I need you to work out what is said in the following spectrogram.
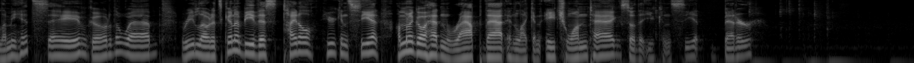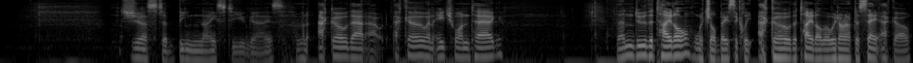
Let me hit save, go to the web, reload. It's going to be this title. Here you can see it. I'm going to go ahead and wrap that in like an H1 tag so that you can see it better. just to be nice to you guys. I'm going to echo that out. Echo an H1 tag. Then do the title, which will basically echo the title, but we don't have to say echo.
